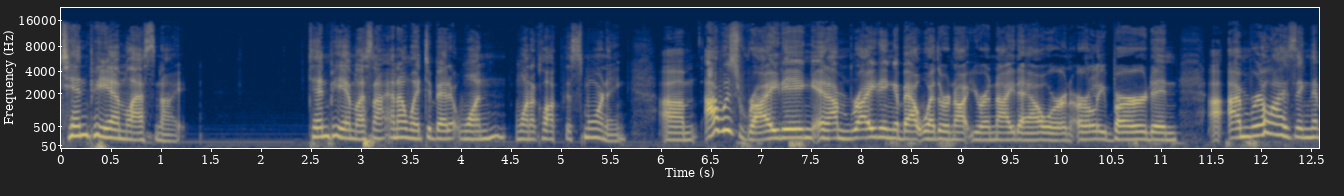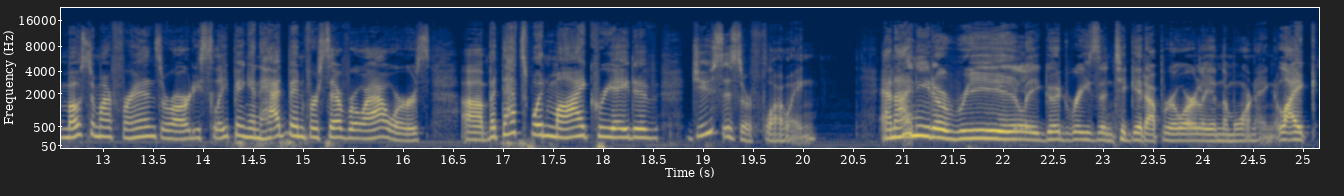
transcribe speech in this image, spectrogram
10 p.m last night 10 p.m. last night, and I went to bed at 1, 1 o'clock this morning. Um, I was writing, and I'm writing about whether or not you're a night owl or an early bird, and I'm realizing that most of my friends are already sleeping and had been for several hours. Uh, but that's when my creative juices are flowing. And I need a really good reason to get up real early in the morning, like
